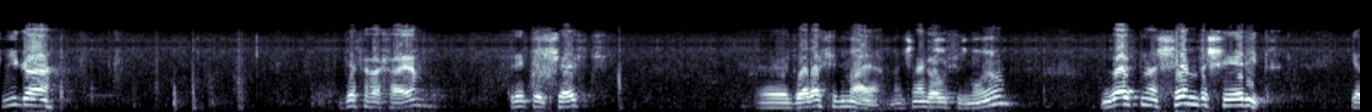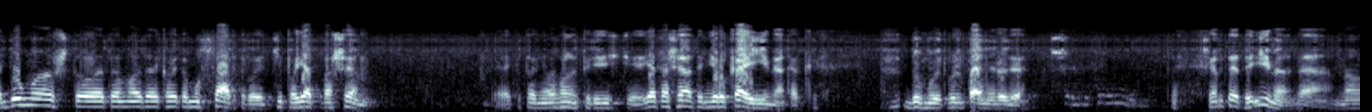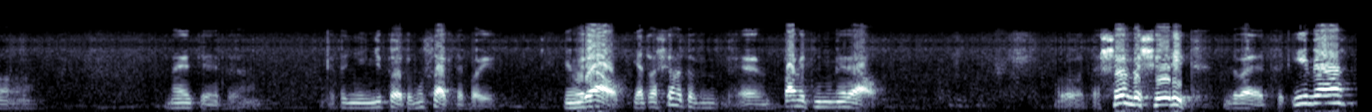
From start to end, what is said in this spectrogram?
Книга Геферахаем, третья часть, э, глава седьмая. Начинаем главу седьмую. Называется Шем Вешиерит. Я думаю, что это, это какой-то мусар такой, типа Яд Вашем, э, который невозможно перевести. Яд Вашем это не рука и имя, как думают в Ульпане люди. Шем-то это имя, да, но знаете, это, это не, не то, это мусак такой, мемориал. Яд Вашем это памятный мемориал. Вот. Шем Бешерит называется имя,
